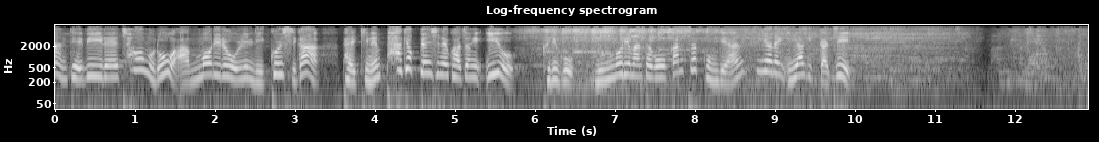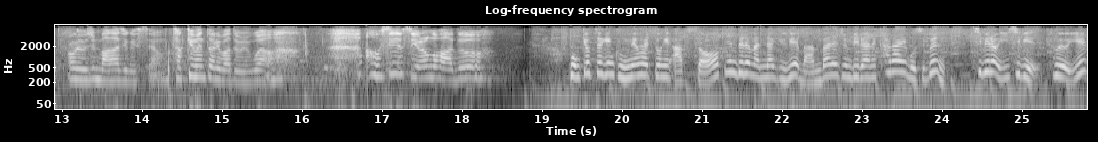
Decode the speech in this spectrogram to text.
또한 데뷔 이래 처음으로 앞머리를 올린 니콜 씨가 밝히는 파격 변신의 과정의 이유, 그리고 눈물이 많다고 깜짝 공개한 승연의 이야기까지. 어, 요즘 많아지고 있어요. 다큐멘터리 봐도 울고요. 9시 뉴스 이런 거 봐도. 본격적인 국내 활동에 앞서 팬들을 만나기 위해 만반의 준비를 하는 카라의 모습은 11월 20일 토요일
